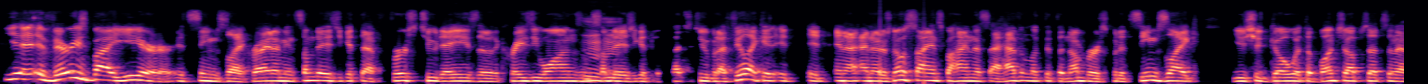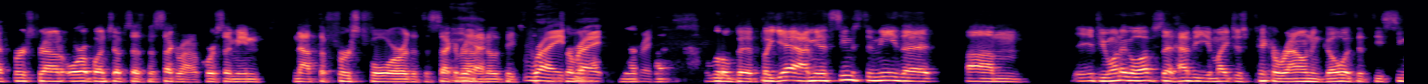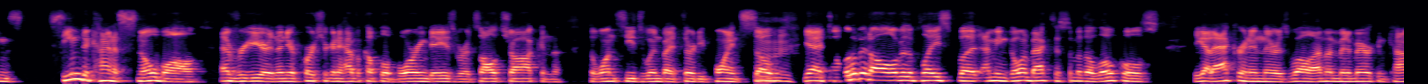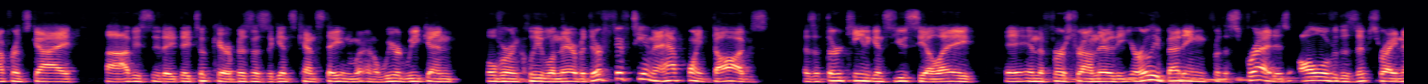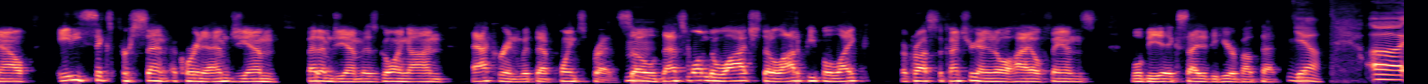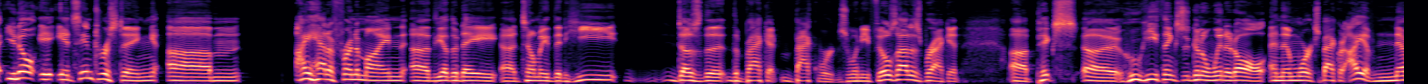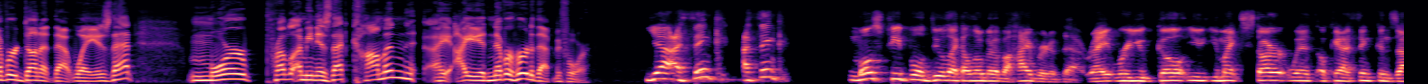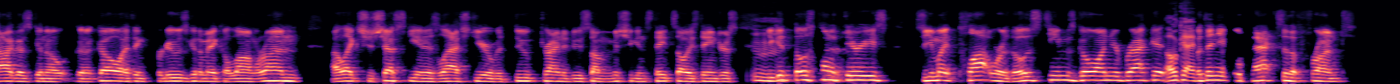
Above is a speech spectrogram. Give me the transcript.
Yeah, it varies by year. It seems like, right? I mean, some days you get that first two days that are the crazy ones, and mm-hmm. some days you get the next two. But I feel like it, it, it and, I, and there's no science behind this. I haven't looked at the numbers, but it seems like you should go with a bunch of upsets in that first round or a bunch of upsets in the second round. Of course, I mean not the first four that the second yeah. round. I know that they right, right, right, a little bit, but yeah, I mean, it seems to me that um, if you want to go upset heavy, you might just pick around and go with it. These things seem to kind of snowball every year. And then, of course, you're going to have a couple of boring days where it's all chalk and the, the one seeds win by 30 points. So, mm-hmm. yeah, it's a little bit all over the place. But I mean, going back to some of the locals, you got Akron in there as well. I'm a Mid American Conference guy. Uh, obviously, they, they took care of business against Kent State in a weird weekend over in Cleveland there. But they're 15 and a half point dogs as a 13 against UCLA in the first round there. The early betting for the spread is all over the zips right now. 86% according to MGM, BetMGM is going on Akron with that point spread. So mm. that's one to watch that a lot of people like across the country. I know Ohio fans will be excited to hear about that. Yeah. Uh, you know, it, it's interesting. Um, I had a friend of mine uh, the other day uh, tell me that he does the the bracket backwards when he fills out his bracket, uh, picks uh, who he thinks is going to win it all, and then works backward. I have never done it that way. Is that more prevalent? I mean, is that common? I, I had never heard of that before. Yeah, I think I think most people do like a little bit of a hybrid of that, right? Where you go, you you might start with, okay, I think Gonzaga's gonna gonna go. I think Purdue's gonna make a long run. I like Krzyzewski in his last year with Duke trying to do something. Michigan State's always dangerous. Mm-hmm. You get those kind of theories, so you might plot where those teams go on your bracket. Okay, but then you go back to the front,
